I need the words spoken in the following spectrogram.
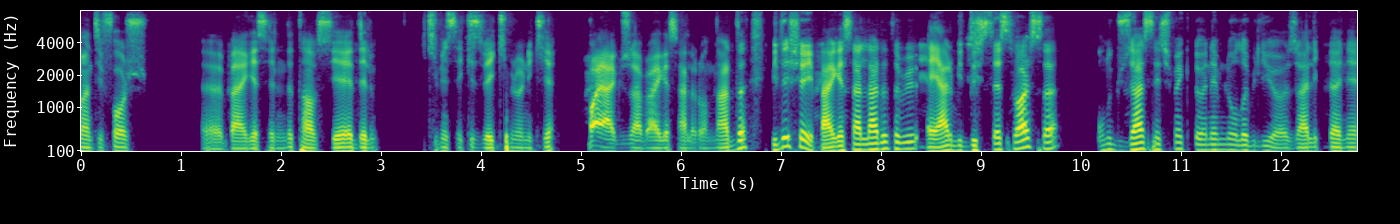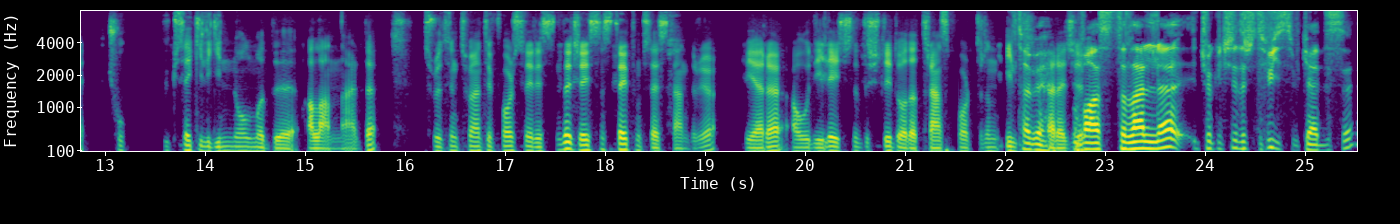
24 e, belgeselini de tavsiye edelim. 2008 ve 2012. Bayağı güzel belgeseller onlardı. Bir de şey belgesellerde tabii eğer bir dış ses varsa onu güzel seçmek de önemli olabiliyor. Özellikle hani çok yüksek ilginin olmadığı alanlarda. Truth in 24 serisinde Jason Statham seslendiriyor. Bir ara Audi ile içli dışlıydı o da Transporter'ın ilk tabii aracı. vasıtalarla çok içi dışlı bir isim kendisi.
